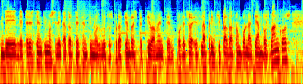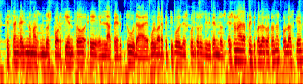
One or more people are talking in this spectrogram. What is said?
de, de 3 céntimos y de 14 céntimos brutos por acción respectivamente. Por eso es la principal razón por la que ambos bancos están cayendo más de un 2% eh, en la apertura. Eh, vuelvo a repetir por el descuento de los dividendos. Es una de las principales razones por las que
